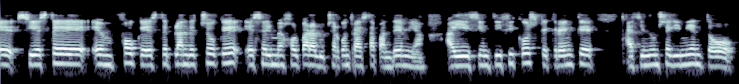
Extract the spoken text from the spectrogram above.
eh, si este enfoque, este plan de choque es el mejor para luchar contra esta pandemia. Hay científicos que creen que haciendo un seguimiento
